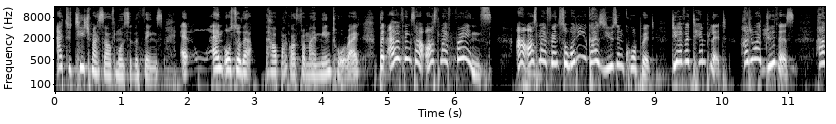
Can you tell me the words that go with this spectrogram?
I had to teach myself most of the things and, and also the help I got from my mentor, right? But other things I asked my friends. I asked my friends, so what do you guys use in corporate? Do you have a template? How do I do this? How,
